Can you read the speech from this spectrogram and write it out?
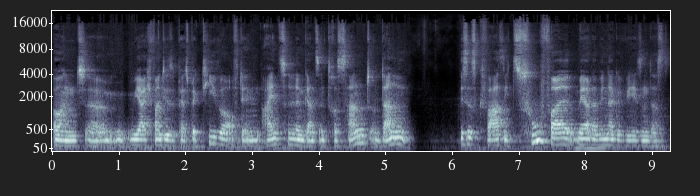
Und ähm, ja, ich fand diese Perspektive auf den Einzelnen ganz interessant und dann ist es quasi Zufall mehr oder weniger gewesen, dass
